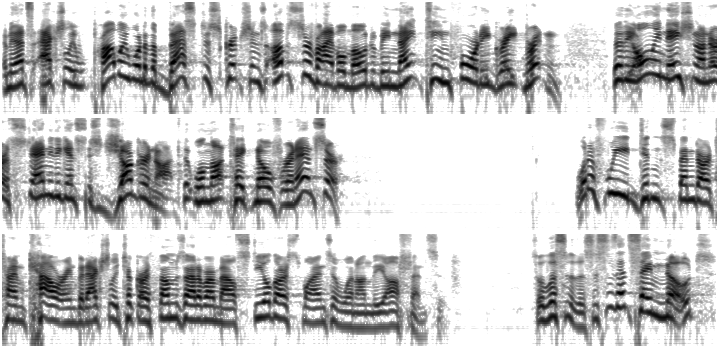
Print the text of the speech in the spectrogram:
I mean, that's actually probably one of the best descriptions of survival mode would be 1940 Great Britain. They're the only nation on earth standing against this juggernaut that will not take no for an answer. What if we didn't spend our time cowering, but actually took our thumbs out of our mouths, steeled our spines, and went on the offensive? So listen to this. This is that same note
